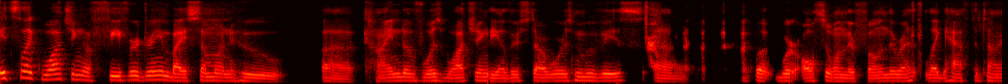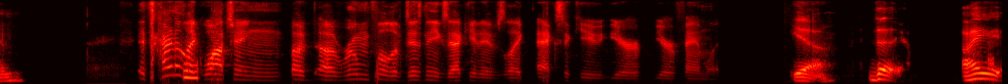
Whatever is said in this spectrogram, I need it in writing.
It's like watching a fever dream by someone who uh kind of was watching the other Star Wars movies, uh, but were also on their phone the rest like half the time. It's kind of like watching a, a room full of Disney executives like execute your your family. Yeah. The I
